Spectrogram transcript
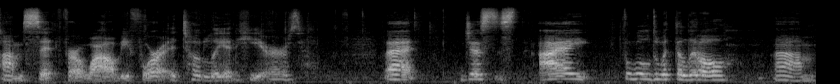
um, sit for a while before it totally adheres. But just, I fooled with the little um,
